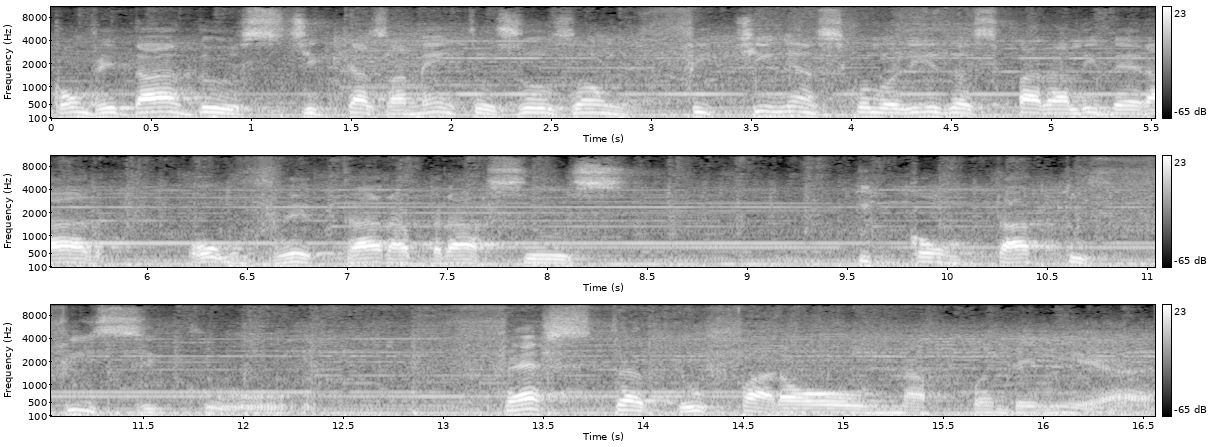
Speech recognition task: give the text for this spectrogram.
Convidados de casamentos usam fitinhas coloridas para liberar ou vetar abraços e contato físico. Festa do Farol na pandemia.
